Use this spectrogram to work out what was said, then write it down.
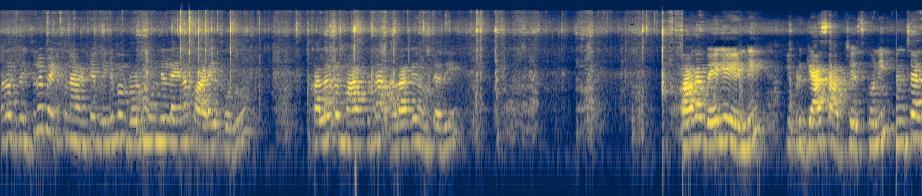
మనం ఫ్రిడ్జ్లో పెట్టుకున్నామంటే మినిమం రెండు మూడు నెలలైనా పాడైపోదు. కలర్ మారకుండా అలాగే ఉంటుంది. బాగా వేగేయండి. ఇప్పుడు గ్యాస్ ఆఫ్ చేసుకొని కొంచెం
